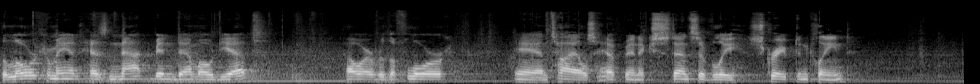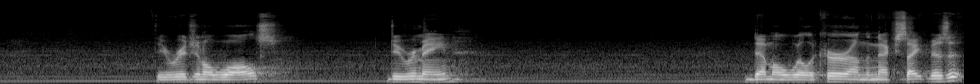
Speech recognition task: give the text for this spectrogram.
The lower command has not been demoed yet. However, the floor and tiles have been extensively scraped and cleaned. The original walls do remain. Demo will occur on the next site visit.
